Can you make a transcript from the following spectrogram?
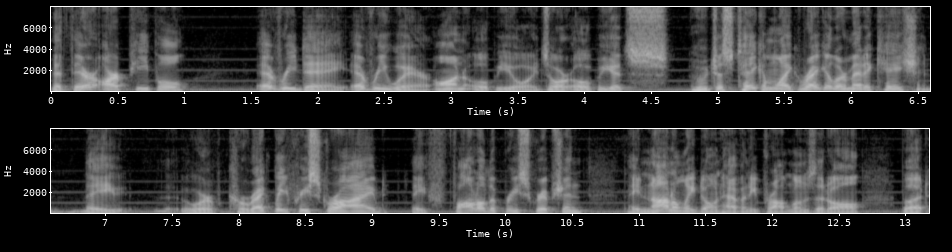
that there are people every day, everywhere on opioids or opiates who just take them like regular medication. They were correctly prescribed, they follow the prescription, they not only don't have any problems at all, but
